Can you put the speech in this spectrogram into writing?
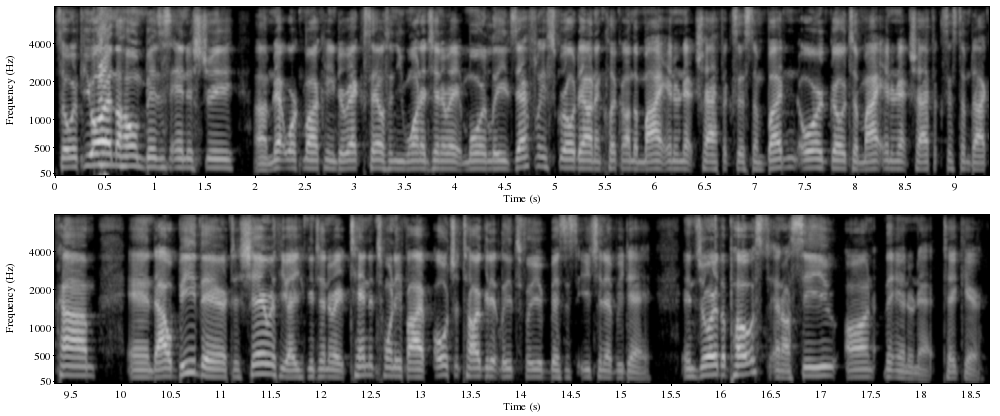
So if you are in the home business industry, um, network marketing, direct sales, and you want to generate more leads, definitely scroll down and click on the My Internet Traffic System button, or go to myinternettrafficsystem.com, and I'll be there to share with you how you can generate 10 to 25 ultra targeted leads for your business each and every day. Enjoy the post, and I'll see you on the internet. Take care.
